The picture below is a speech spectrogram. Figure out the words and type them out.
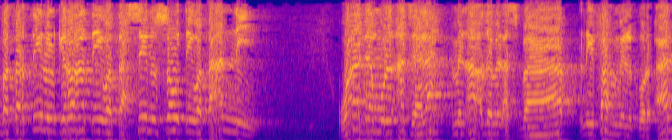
fatartilul qiraati wa tahsinus sauti wa ta'anni wa adamul ajalah min a'dhamil asbab li fahmil Qur'an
